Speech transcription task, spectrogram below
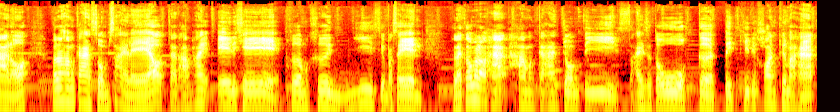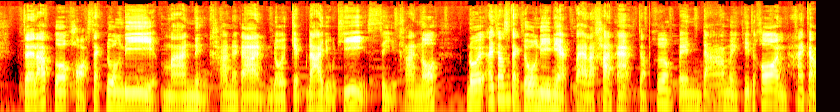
5เนาะเมื่อเราทำการสวมใส่แล้วจะทำให้ ADK เพิ่มขึ้น 20% แล้วก็เมื่อเราฮะทำการโจมตีใส่ศัตรูเกิดติดคิติคอนขึ้นมาฮะจะรับตัวของแซกดวงดีมา 1 ขั้นในการ โดยเก็บได้อยู่ที่ 4 ขั้นเนาะ โดยไอ้เจ้าสแต็กดวงดีเนี่ย แต่ละขั้นฮะ จะเพิ่มเป็นดาเมจคิติคอนให้กับ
